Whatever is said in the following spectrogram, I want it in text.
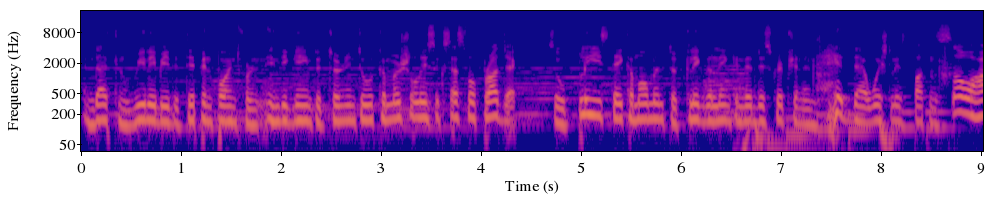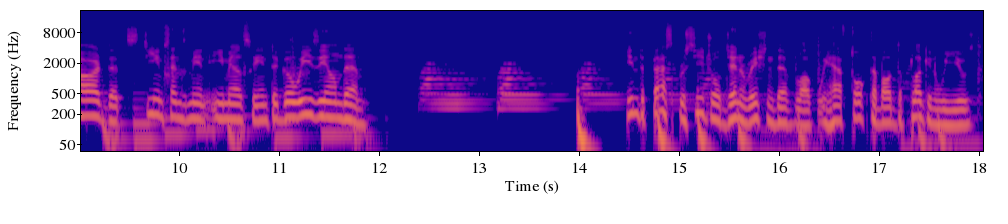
and that can really be the tipping point for an indie game to turn into a commercially successful project. So please take a moment to click the link in the description and hit that wishlist button so hard that Steam sends me an email saying to go easy on them. In the past procedural generation devlog, we have talked about the plugin we used,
